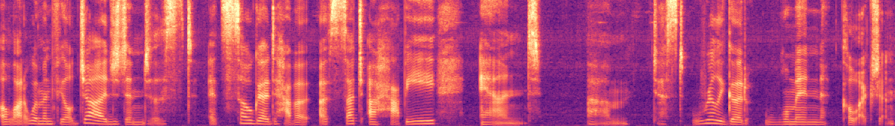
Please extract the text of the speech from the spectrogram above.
a lot of women feel judged and just, it's so good to have a, a such a happy and um, just really good woman collection.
